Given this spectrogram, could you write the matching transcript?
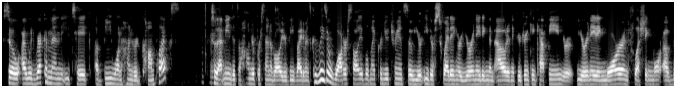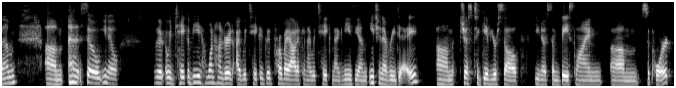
So I would recommend that you take a B100 complex Okay. So that means it's 100% of all your B vitamins because these are water soluble micronutrients. So you're either sweating or urinating them out. And if you're drinking caffeine, you're urinating more and flushing more of them. Um, so, you know, I would take a B100, I would take a good probiotic, and I would take magnesium each and every day um, just to give yourself, you know, some baseline um, support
